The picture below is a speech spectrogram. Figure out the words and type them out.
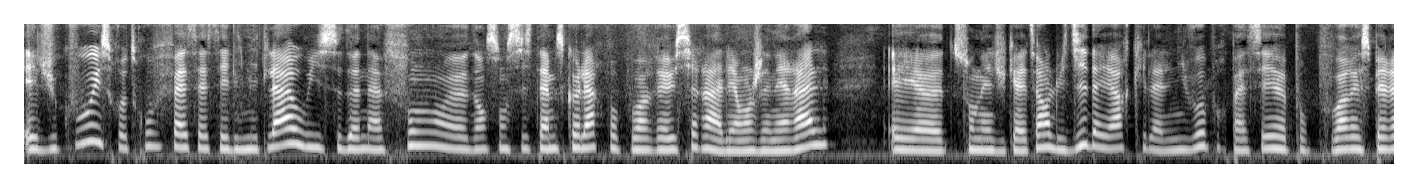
Et du coup, il se retrouve face à ces limites-là où il se donne à fond euh, dans son système scolaire pour pouvoir réussir à aller en général. Et euh, son éducateur lui dit d'ailleurs qu'il a le niveau pour passer, euh, pour pouvoir espérer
